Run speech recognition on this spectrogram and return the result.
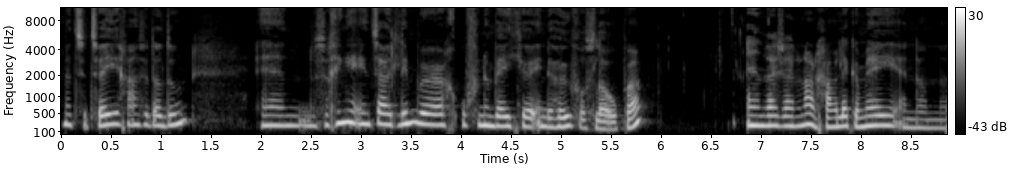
Met z'n tweeën gaan ze dat doen. En ze gingen in Zuid-Limburg oefenen een beetje in de heuvels lopen. En wij zeiden, nou dan gaan we lekker mee. En dan uh,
